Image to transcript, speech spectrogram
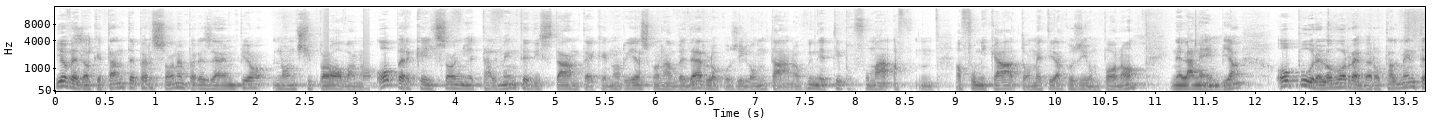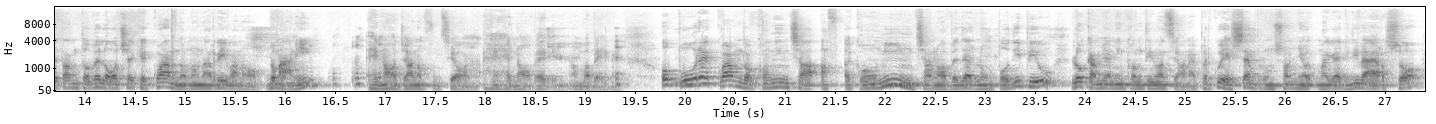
Io vedo sì, che tante persone, per esempio, non ci provano o perché il sogno è talmente distante che non riescono a vederlo così lontano, quindi è tipo fuma- aff- affumicato, mettila così un po', no? Nella nebbia, Mhm. oppure lo vorrebbero talmente tanto veloce che quando non arrivano domani, eh no, già non funziona, eh no, vedi, non va bene. Oppure quando comincia a- cominciano a vederlo un po' di più, lo cambiano in continuazione, per cui è sempre un sogno magari diverso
